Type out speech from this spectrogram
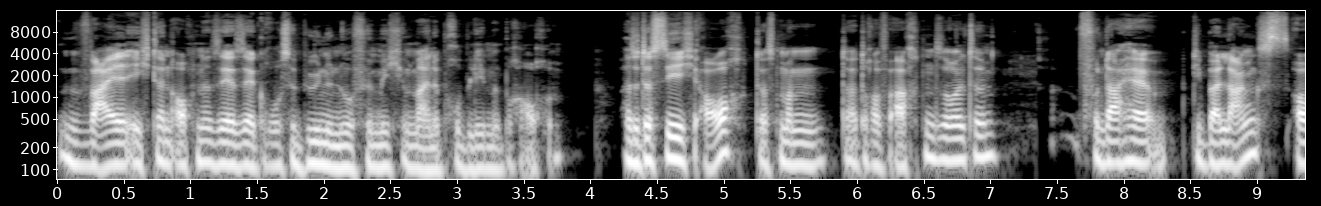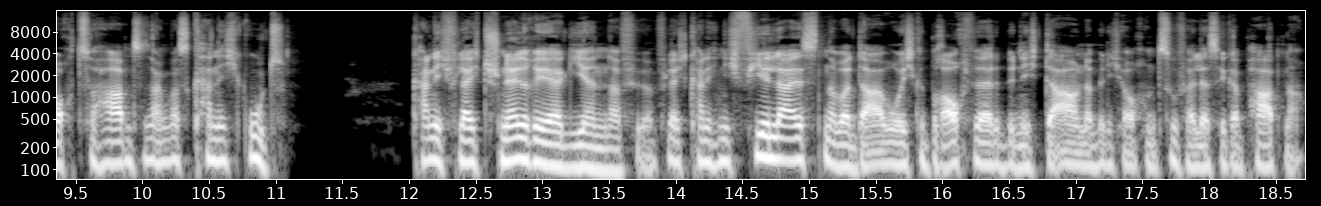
weil ich dann auch eine sehr, sehr große Bühne nur für mich und meine Probleme brauche. Also das sehe ich auch, dass man darauf achten sollte. Von daher die Balance auch zu haben, zu sagen, was kann ich gut? Kann ich vielleicht schnell reagieren dafür? Vielleicht kann ich nicht viel leisten, aber da, wo ich gebraucht werde, bin ich da und da bin ich auch ein zuverlässiger Partner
